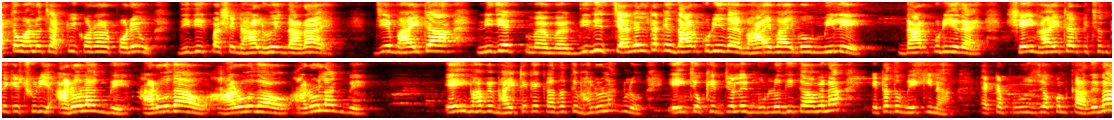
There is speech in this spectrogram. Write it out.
এত ভালো চাকরি করার পরেও দিদির পাশে ঢাল হয়ে দাঁড়ায় যে ভাইটা নিজের দিদির চ্যানেলটাকে দাঁড় করিয়ে দেয়, ভাই ভাই, বউ মিলে দাঁড় করিয়ে দেয়, সেই ভাইটার পিছন থেকে ছুরি আরও লাগবে আরও দাও আরও দাও আরও লাগবে। এইভাবে ভাইটাকে কাঁদাতে ভালো লাগল? এই চোখের জলের মূল্য দিতে হবে না, এটা তো মেকি না। একটা পুরুষ যখন কাঁদে না,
